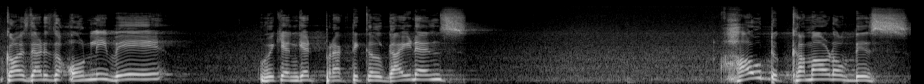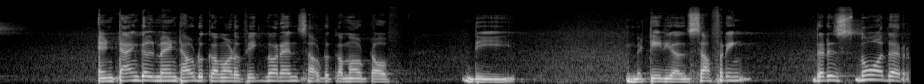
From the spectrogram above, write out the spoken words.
Because that is the only way we can get practical guidance how to come out of this entanglement, how to come out of ignorance, how to come out of the material suffering. There is no other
